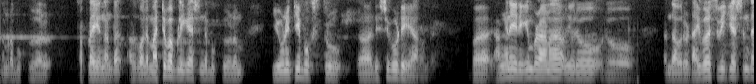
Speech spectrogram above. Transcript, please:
നമ്മുടെ ബുക്കുകൾ സപ്ലൈ ചെയ്യുന്നുണ്ട്. അതുപോലെ മറ്റു പബ്ലിക്കേഷന്റെ ബുക്കുകളും യൂണിറ്റി ബുക്സ് ത്രൂ ഡിസ്ട്രിബ്യൂട്ട് ചെയ്യാറുണ്ട്. അപ്പോൾ അങ്ങനെ ഇരിക്കുമ്പോഴാണ് ഈ ഒരു ഒരു എന്താ ഒരു ഡൈവേഴ്സിഫിക്കേഷന്റെ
